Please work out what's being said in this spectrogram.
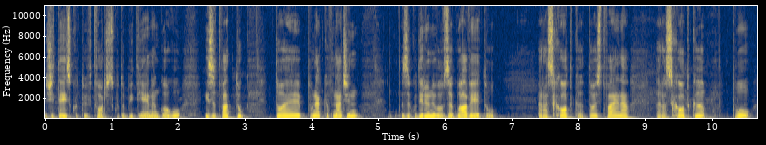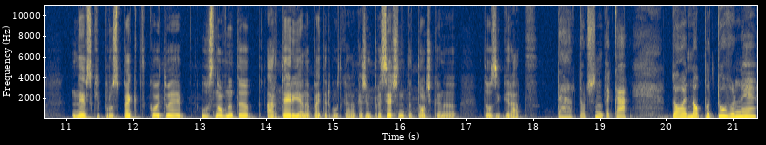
житейското и в творческото битие на Гого. И затова тук той е по някакъв начин закодиране в заглавието. Разходка. Т.е. това е една разходка по Невски проспект, който е основната артерия на Петербург, така да кажем, пресечната точка на този град. Да, точно така. То е едно пътуване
